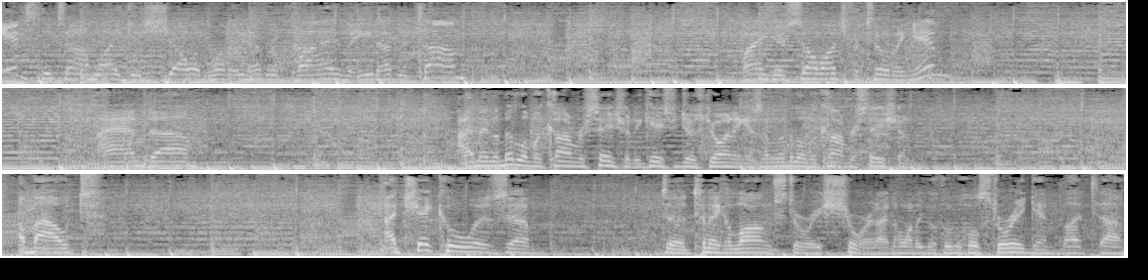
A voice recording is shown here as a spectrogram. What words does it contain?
it's the Tom Leykis Show at 1-800-5800-TOM. Thank you so much for tuning in. And um, I'm in the middle of a conversation, in case you're just joining us, I'm in the middle of a conversation about a chick who was, uh, to, to make a long story short, I don't want to go through the whole story again, but uh,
